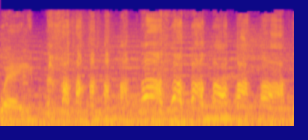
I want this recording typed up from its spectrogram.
way.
